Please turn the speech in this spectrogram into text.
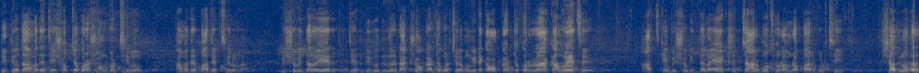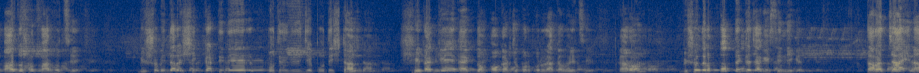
দ্বিতীয়ত আমাদের যে সবচেয়ে বড় সংকট ছিল, আমাদের বাজেট ছিল না। বিশ্ববিদ্যালয়ের যেহেতু দীর্ঘদিন ধরে ডাকসু অকার্যকর ছিল এবং এটাকে অকার্যকর রাখা হয়েছে, আজকে বিশ্ববিদ্যালয়ে একশো চার বছর আমরা পার করছি, স্বাধীনতার পাঁচ দশক পার হচ্ছে। বিশ্ববিদ্যালয়ের শিক্ষার্থীদের প্রতিনিধি যে প্রতিষ্ঠান, সেটাকে একদম অকার্যকর করে রাখা হয়েছে। কারণ বিশ্ববিদ্যালয়ের প্রত্যেকটা জায়গায় সিন্ডিকেট তারা চায় না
